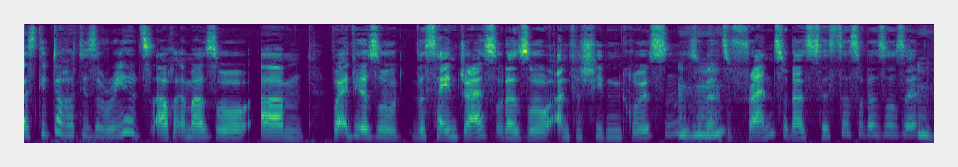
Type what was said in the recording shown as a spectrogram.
es gibt doch auch diese Reels auch immer so, ähm, wo entweder so the same dress oder so an verschiedenen Größen, so Mhm. wenn so Friends oder Sisters oder so sind.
